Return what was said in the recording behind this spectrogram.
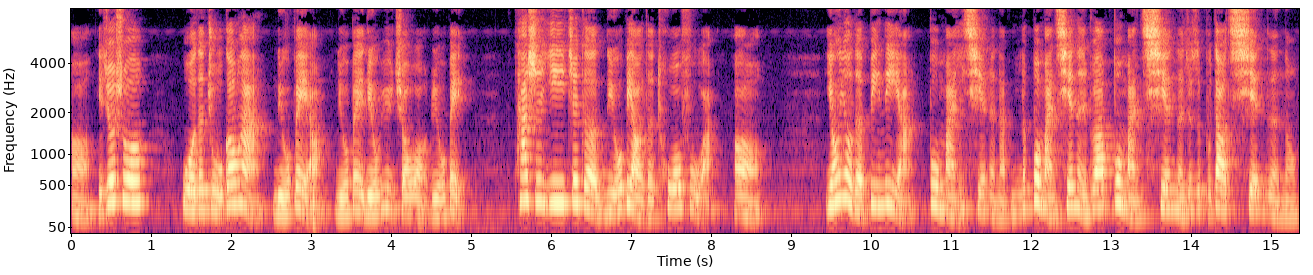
哦，也就是说，我的主公啊，刘备啊，刘备刘豫州哦，刘备，他是依这个刘表的托付啊，哦。拥有的兵力啊，不满一千人呐，不满千人，你不知道不满千人就是不到千人哦。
